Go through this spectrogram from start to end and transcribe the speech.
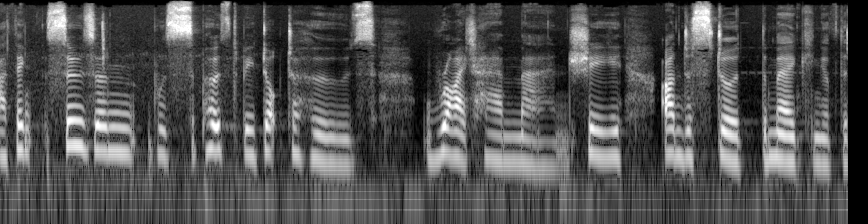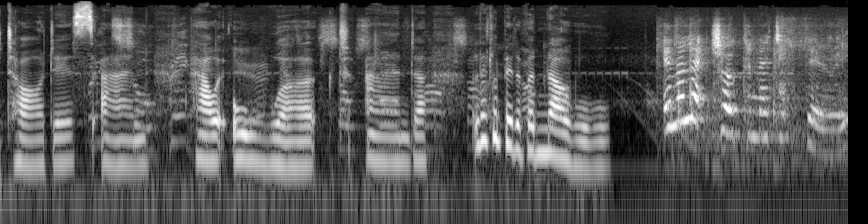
I think Susan was supposed to be Doctor Who's right hand man. She understood the making of the TARDIS and how it all worked, and uh, a little bit of a know all. In electrokinetic theory,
